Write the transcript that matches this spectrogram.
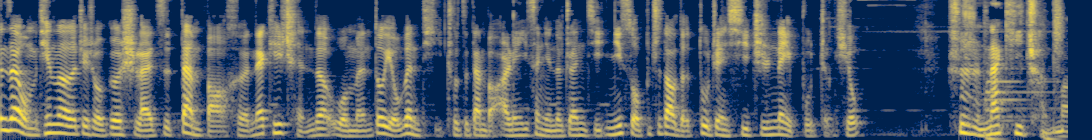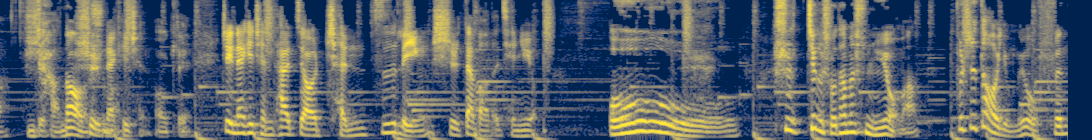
现在我们听到的这首歌是来自蛋宝和 Nike 陈的《我们都有问题》，出自蛋宝二零一三年的专辑《你所不知道的杜振熙之内部整修》。是是 Nike 陈吗？你查到了是吗 Nike 陈 OK，这 Nike 陈她叫陈姿玲，是蛋宝的前女友。哦，是这个时候他们是女友吗？不知道有没有分，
